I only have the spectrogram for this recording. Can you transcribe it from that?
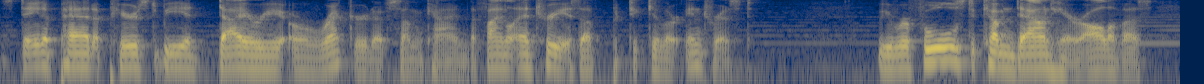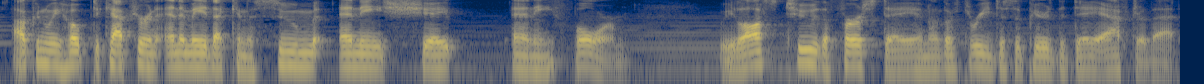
This data pad appears to be a diary or record of some kind. The final entry is of particular interest. We were fools to come down here, all of us. How can we hope to capture an enemy that can assume any shape, any form? We lost two the first day, another three disappeared the day after that.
